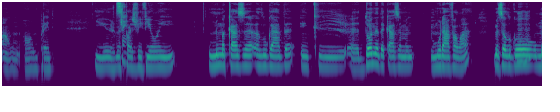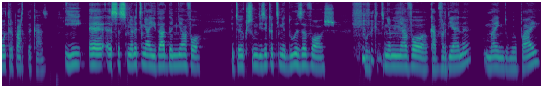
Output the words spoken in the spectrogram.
há um, há um prédio, e os meus Sim. pais viviam aí, numa casa alugada em que a dona da casa morava lá, mas Uhum. alugou uma outra parte da casa. E eh, essa senhora tinha a idade da minha avó. Então eu costumo dizer que eu tinha duas avós, porque tinha a minha avó cabo-verdiana, mãe do meu pai,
